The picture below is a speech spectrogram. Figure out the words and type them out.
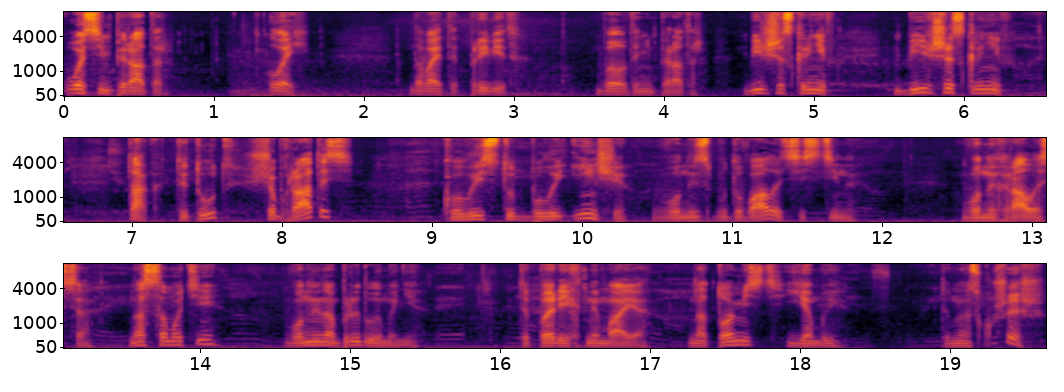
Ось імператор. Ой. Давайте, привіт, велетень імператор. Більше скринів, більше скринів. Так, ти тут, щоб гратись? Колись тут були інші, вони збудували ці стіни. Вони гралися на самоті, вони набридли мені. Тепер їх немає. Натомість є ми. Ти мене скушаєш?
